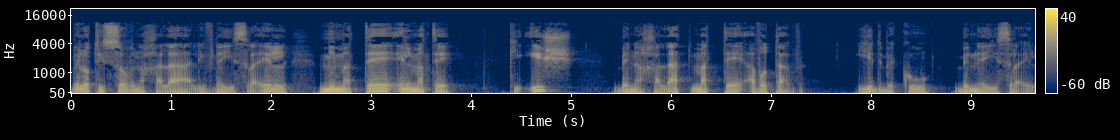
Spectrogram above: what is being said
ולא תיסוב נחלה לבני ישראל ממטה אל מטה, כי איש בנחלת מטה אבותיו ידבקו בני ישראל.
